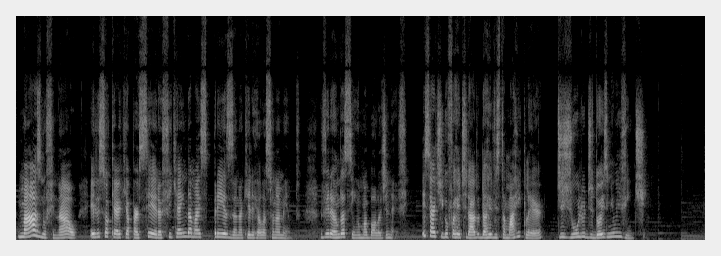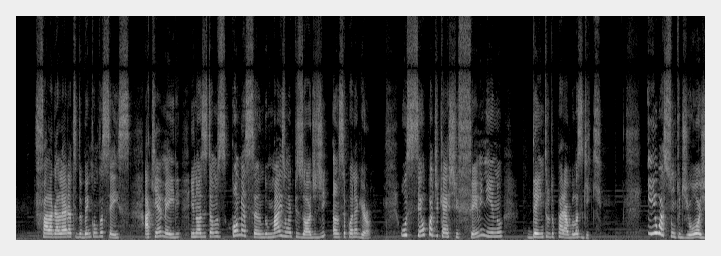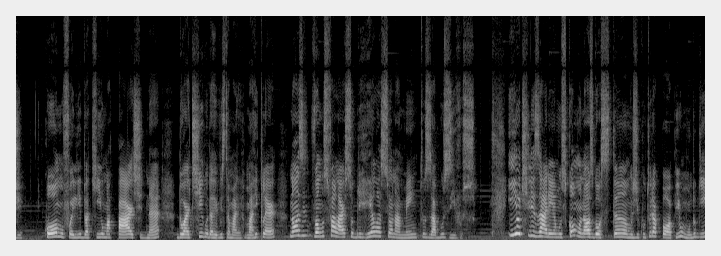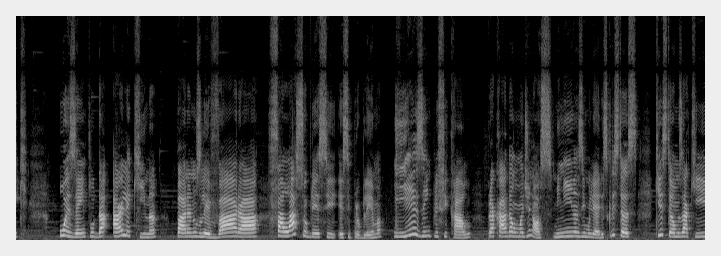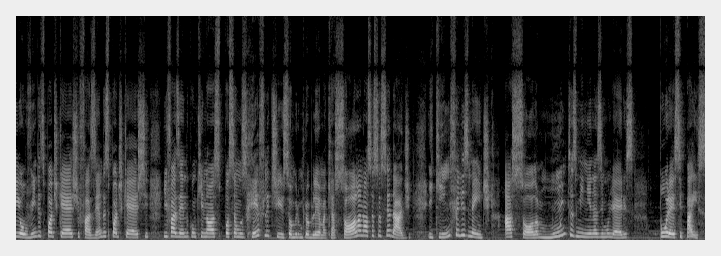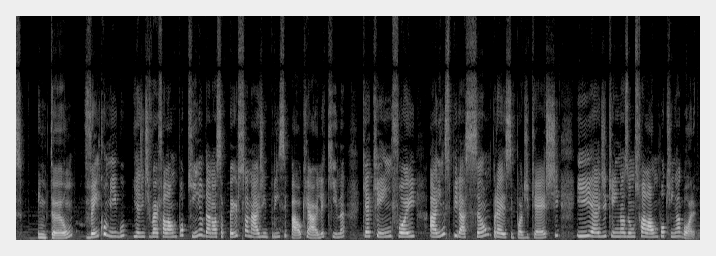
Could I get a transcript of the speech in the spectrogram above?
Mas no final, ele só quer que a parceira fique ainda mais presa naquele relacionamento, virando assim uma bola de neve. Esse artigo foi retirado da revista Marie Claire, de julho de 2020. Fala galera, tudo bem com vocês? Aqui é Meire e nós estamos começando mais um episódio de Once Upon a Girl, o seu podcast feminino dentro do Parábolas Geek. E o assunto de hoje, como foi lido aqui uma parte, né, do artigo da revista Marie Claire, nós vamos falar sobre relacionamentos abusivos. E utilizaremos, como nós gostamos de cultura pop e o mundo geek, o exemplo da Arlequina para nos levar a falar sobre esse, esse problema e exemplificá-lo para cada uma de nós, meninas e mulheres cristãs, que estamos aqui ouvindo esse podcast, fazendo esse podcast e fazendo com que nós possamos refletir sobre um problema que assola a nossa sociedade e que, infelizmente, assola muitas meninas e mulheres por esse país. Então, Vem comigo e a gente vai falar um pouquinho da nossa personagem principal, que é a Arlequina, que é quem foi a inspiração para esse podcast e é de quem nós vamos falar um pouquinho agora.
